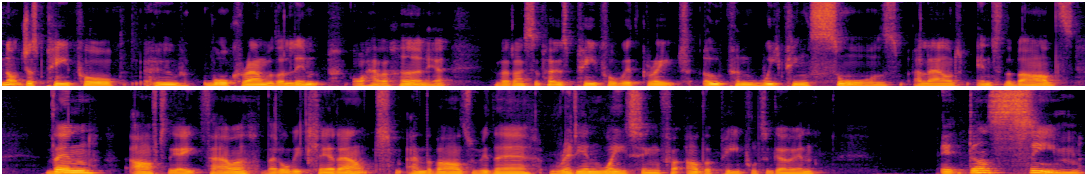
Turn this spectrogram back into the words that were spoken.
not just people who walk around with a limp or have a hernia, but I suppose people with great open weeping sores allowed into the baths. Then, after the eighth hour, they'd all be cleared out, and the baths would be there, ready and waiting for other people to go in. It does seem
